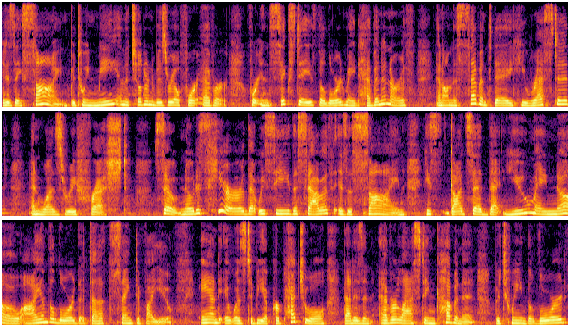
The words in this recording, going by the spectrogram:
It is a sign between me and the children of Israel forever. For in six days the Lord made heaven and earth, and on the seventh day he rested and was refreshed. So notice here that we see the Sabbath is a sign. He's God said that you may know I am the Lord that doth sanctify you. And it was to be a perpetual, that is an everlasting covenant between the Lord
